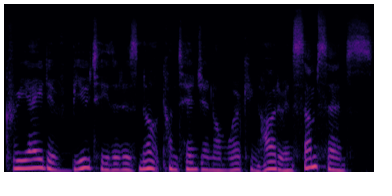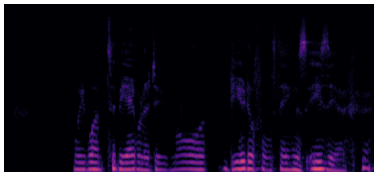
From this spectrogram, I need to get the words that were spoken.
creative beauty that is not contingent on working harder. In some sense, we want to be able to do more beautiful things easier,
